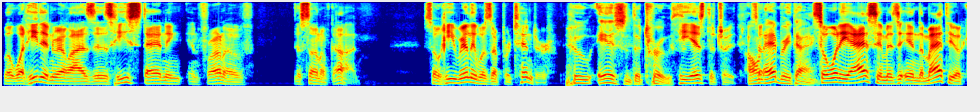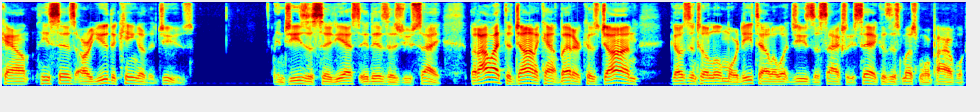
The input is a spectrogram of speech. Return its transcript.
But what he didn't realize is he's standing in front of the Son of God. So he really was a pretender. Who is the truth He is the truth. on so, everything? so what he asked him is in the Matthew account, he says, Are you the king of the Jews? And Jesus said, Yes, it is as you say. But I like the John account better because John goes into a little more detail of what Jesus actually said because it's much more powerful.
